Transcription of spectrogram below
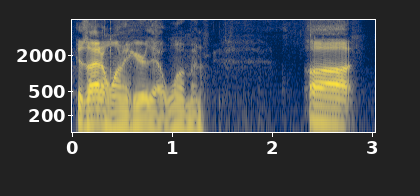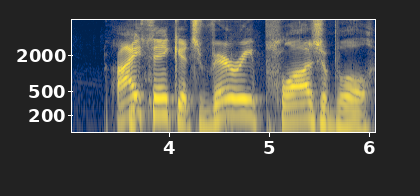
because I don't want to hear that woman. Uh, I think it's very plausible,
